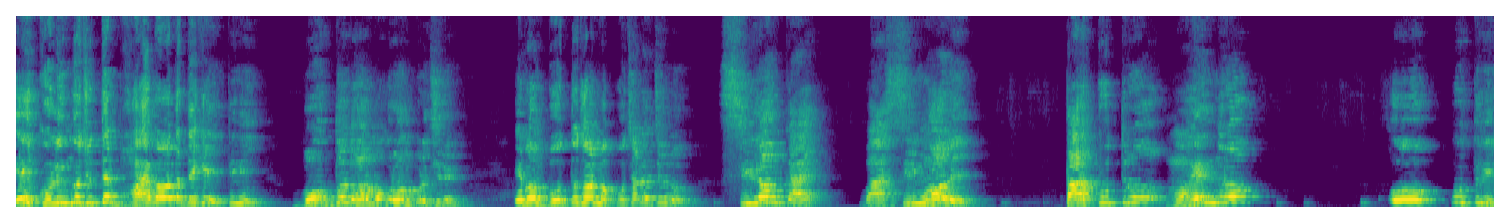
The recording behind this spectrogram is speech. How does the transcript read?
এই কলিঙ্গ যুদ্ধের ভয়াবহতা দেখে তিনি বৌদ্ধ ধর্ম গ্রহণ করেছিলেন এবং বৌদ্ধ ধর্ম প্রচারের জন্য শ্রীলঙ্কায় বা সিংহলে তার পুত্র মহেন্দ্র ও পুত্রী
